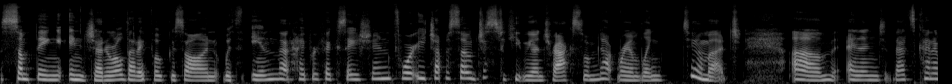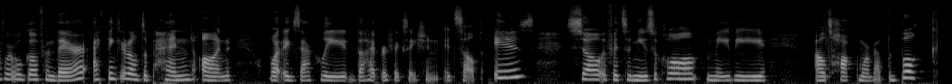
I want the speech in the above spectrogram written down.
something in general that I focus on within that hyperfixation for each episode just to keep me on track so I'm not rambling too much. Um, and that's kind of where we'll go from there. I think it'll depend on what exactly the hyperfixation itself is. So if it's a musical, maybe I'll talk more about the book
